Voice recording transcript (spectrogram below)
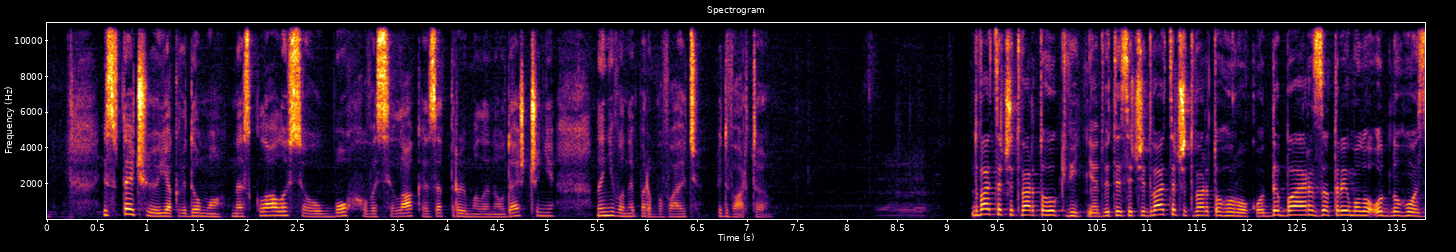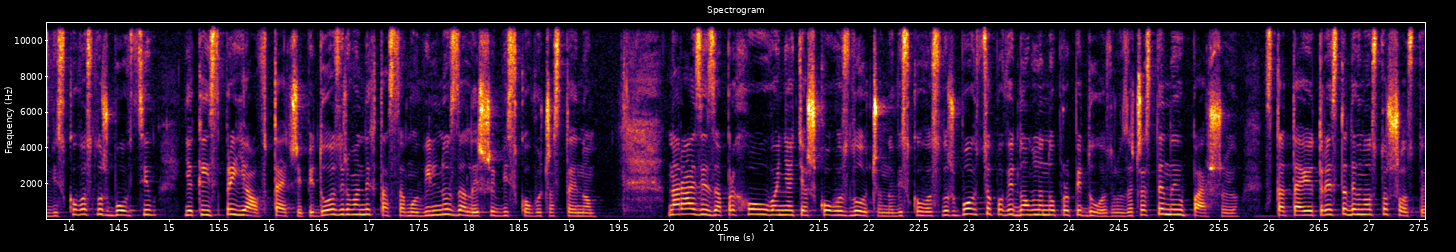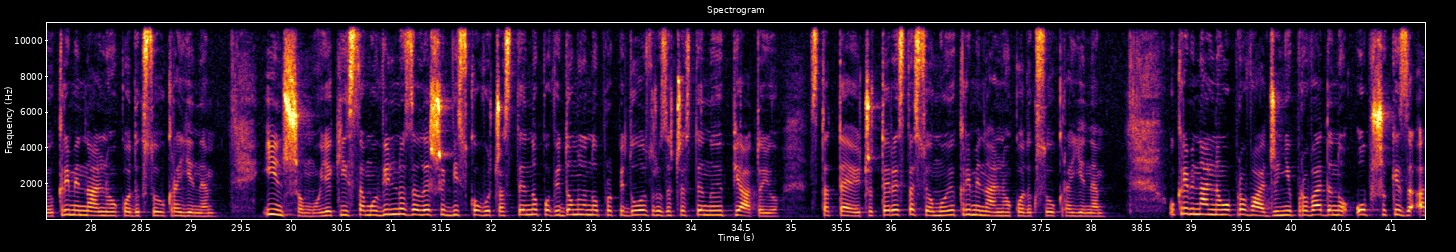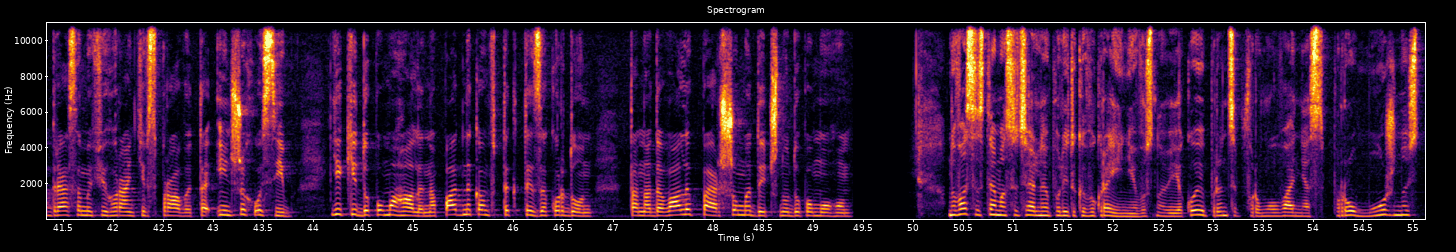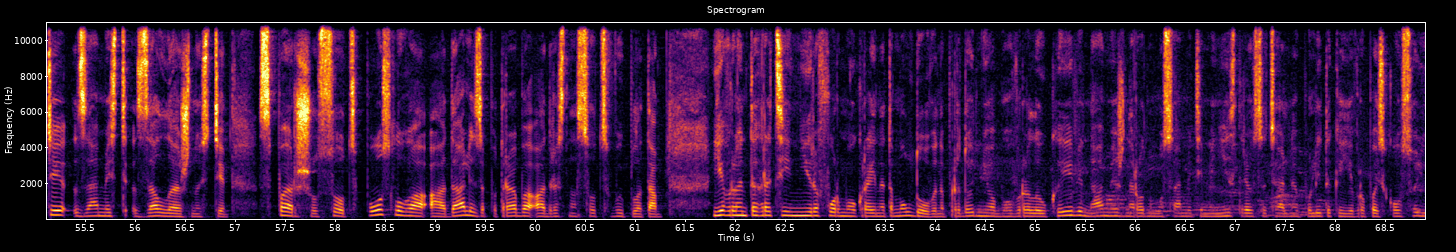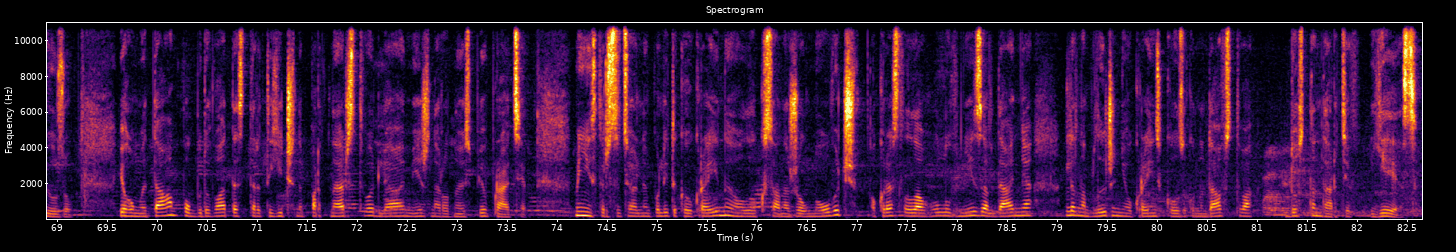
Із втечею, як відомо, не склалося. Обох весілаки затримали на Одещині. Нині вони перебувають під вартою. 24 квітня 2024 року ДБР затримало одного з військовослужбовців, який сприяв втечі підозрюваних та самовільно залишив військову частину. Наразі за приховування тяжкого злочину військовослужбовцю повідомлено про підозру за частиною першою статтею 396 Кримінального кодексу України. Іншому, який самовільно залишив військову частину, повідомлено про підозру за частиною п'ятою статтею 407 Кримінального кодексу України. У кримінальному провадженні проведено обшуки за адресами фігурантів справи та інших осіб, які допомагали нападникам втекти за кордон та надавали першу медичну допомогу. Нова система соціальної політики в Україні, в основі якої принцип формування спроможності замість залежності. Спершу соцпослуга, а далі за потреби адресна соцвиплата. Євроінтеграційні реформи України та Молдови напередодні обговорили у Києві на міжнародному саміті міністрів соціальної політики Європейського союзу. Його мета побудувати стратегічне партнерство для міжнародної співпраці. Міністр соціальної політики України Олександра Жолнович окреслила головні завдання для наближення українського законодавства до стандартів ЄС.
